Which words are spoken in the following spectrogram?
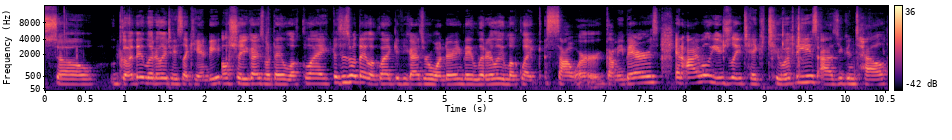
so good. They literally taste like candy. I'll show you guys what they look like. This is what they look like if you guys were wondering. They literally look like sour gummy bears. And I will usually take two of these. As you can tell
